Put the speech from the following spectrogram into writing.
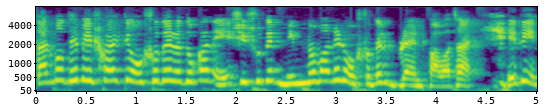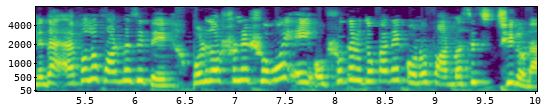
তার মধ্যে বেশ কয়েকটি ওষুধের দোকানে শিশুদের নিম্নমানের ওষুধের ব্র্যান্ড পাওয়া যায়। এদিন দ্য অ্যাপোলো ফার্মেসিতে পরিদর্শনের সময় এই ওষুধের দোকানে কোনো ফার্মাসিস্ট ছিল না।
